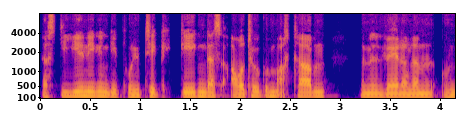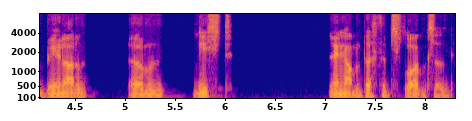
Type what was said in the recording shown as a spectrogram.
dass diejenigen, die Politik gegen das Auto gemacht haben, von den Wählerinnen und Wählern ähm, nicht länger unterstützt worden sind.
